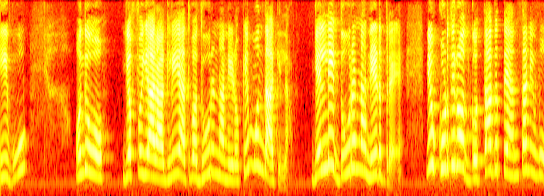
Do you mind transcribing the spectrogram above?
ನೀವು ಒಂದು ಎಫ್ ಐ ಆರ್ ಆಗಲಿ ಅಥವಾ ದೂರನ್ನ ನೀಡೋಕೆ ಮುಂದಾಗಿಲ್ಲ? ಎಲ್ಲಿ ದೂರನ್ನ ನೀಡಿದ್ರೆ ನೀವು ಕುಡ್ದಿರೋದು ಗೊತ್ತಾಗುತ್ತೆ ಅಂತ ನೀವು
